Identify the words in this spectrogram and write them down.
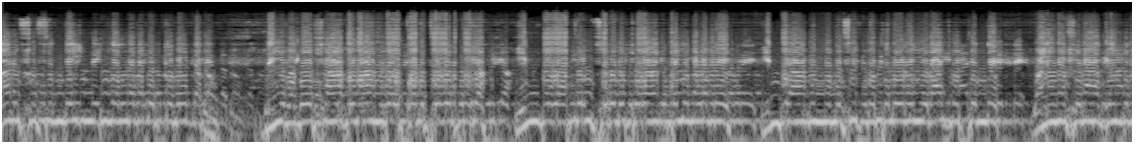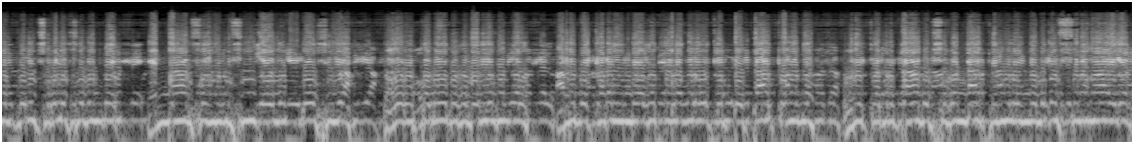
ആർ എസ് എസിന്റെ ഇന്ത്യയല്ല നമുക്ക് വേണ്ടത് ദൈവദേശാഭിമാനികൾ കൊടുത്തുയർത്തിയ ഇന്ത്യ തിരിച്ചു പിടിക്കുവാൻ പ്രിയമുള്ളവരെ ഇന്ത്യ എന്ന വിശിഷ്ടത്തിലൂടെ ഈ രാജ്യത്തിന്റെ ഭരണസിരാ കേന്ദ്രം തിരിച്ചു വിളിച്ചുകൊണ്ട് എൻ ആർ സിയും സി എയും ദേശീയ പൗരത്വ ഭേദഗതി നിയമങ്ങൾ അറബിക്കടലിന്റെ അകത്തലങ്ങളിൽ കെട്ടിത്താക്കുമെന്ന് ഉറക്കെ പ്രഖ്യാപിച്ചുകൊണ്ട് ആറ്റങ്ങളിന്റെ വികസന നായകൻ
